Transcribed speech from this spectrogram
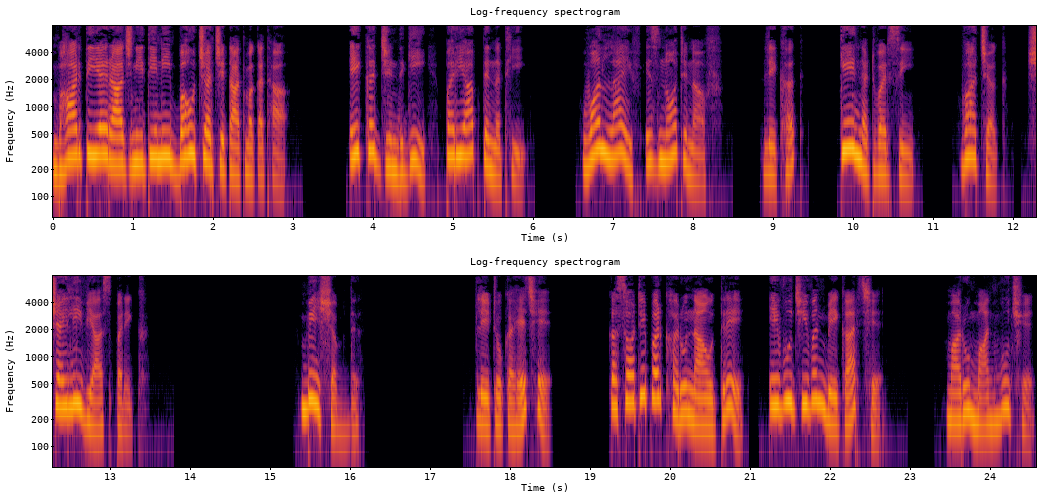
ભારતીય રાજનીતિની બહુચર્ચિત આત્મકથા એક જ જિંદગી પર્યાપ્ત નથી. One life is not enough લેખક કે નટવરસિંહ. વાચક શૈલી વ્યાસ પરીખ. બે શબ્દ. પ્લેટો કહે છે, કસોટી પર ખરું ના ઉતરે એવું જીવન બેકાર છે. મારું માનવું છે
